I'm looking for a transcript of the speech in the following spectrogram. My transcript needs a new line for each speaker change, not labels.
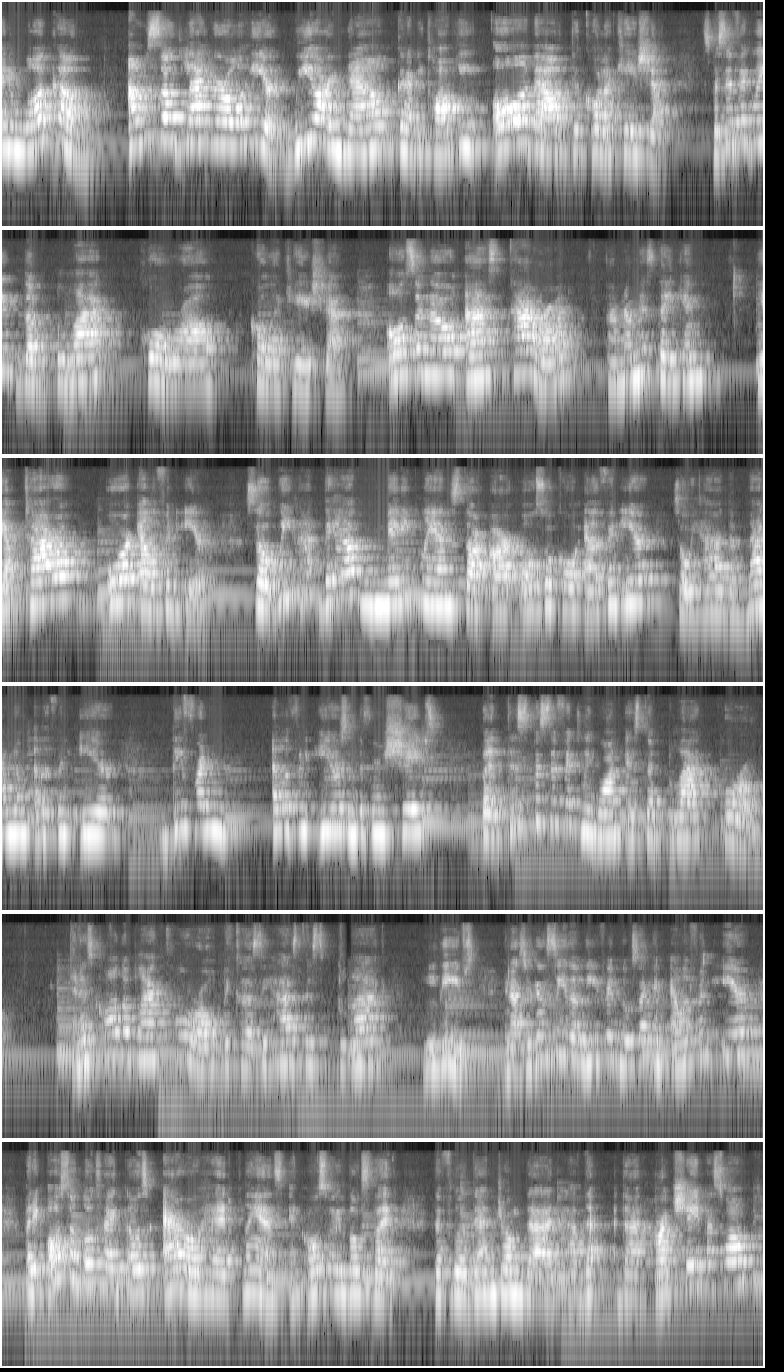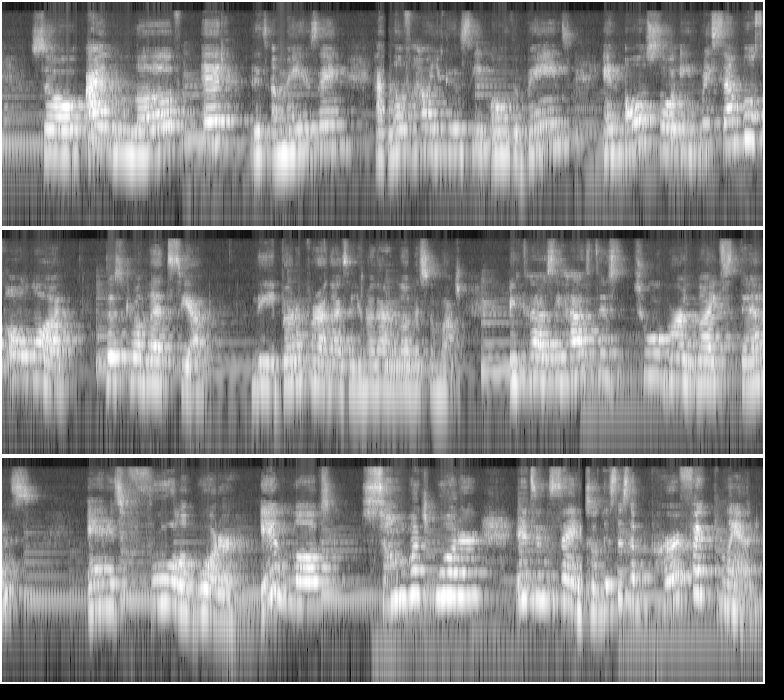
and welcome. I'm so glad you're all here. We are now gonna be talking all about the colocasia, specifically the black coral colocasia, also known as taro, if I'm not mistaken. Yeah, taro or elephant ear. So we ha they have many plants that are also called elephant ear. So we have the magnum elephant ear, different elephant ears in different shapes. But this specifically one is the black coral. And it's called the black coral because it has this black leaves. And as you can see, the leaf, it looks like an elephant ear, but it also looks like those arrowhead plants. And also it looks like the philodendron that have that, that heart shape as well. So I love it. It's amazing. I love how you can see all the veins. And also it resembles a lot the Strelitzia, the bird of paradise that you know that I love it so much. Because it has these tuber-like stems and it's full of water. It loves so much water. It's insane. So this is a perfect plant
